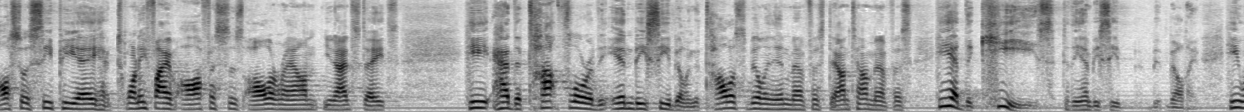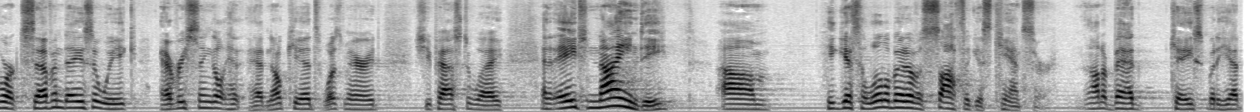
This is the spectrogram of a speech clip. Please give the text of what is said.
also a CPA, had 25 offices all around the United States. He had the top floor of the NBC building, the tallest building in Memphis, downtown Memphis. He had the keys to the NBC building. He worked seven days a week, every single, had, had no kids, was married. She passed away. And at age 90, um, he gets a little bit of esophagus cancer. Not a bad case, but he had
